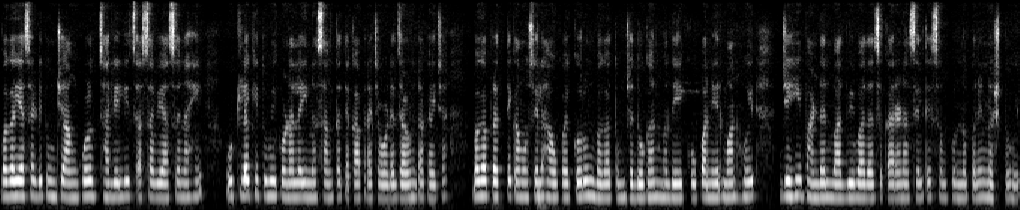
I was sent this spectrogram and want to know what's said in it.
बघा यासाठी तुमची आंघोळ झालेलीच असावी असं नाही. उठलं की तुम्ही कोणालाही न सांगता त्या कापराच्या वड्या जाळून टाकायच्या. बघा प्रत्येक अमोसेला हा उपाय करून बघा तुमच्या दोघांमध्ये कोपा निर्माण होईल. जेही भांडण वादविवादाचं कारण असेल ते संपूर्णपणे नष्ट होईल.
